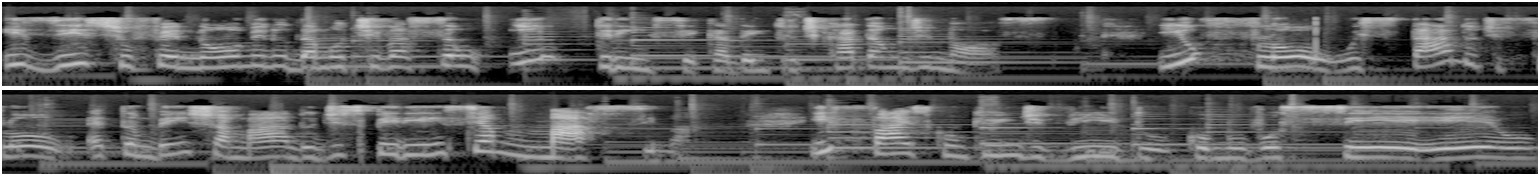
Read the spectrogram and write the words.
existe o fenômeno da motivação intrínseca dentro de cada um de nós. E o flow, o estado de flow, é também chamado de experiência máxima e faz com que o indivíduo, como você, eu,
